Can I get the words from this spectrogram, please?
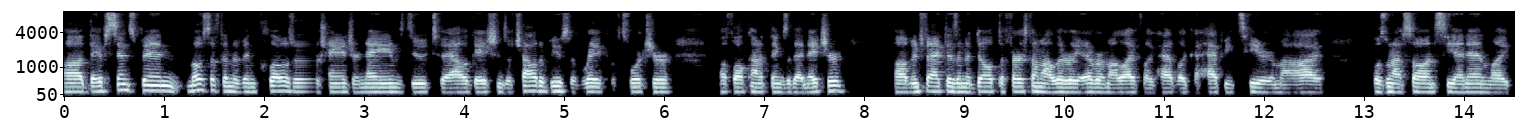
Uh, they've since been, most of them have been closed or changed their names due to allegations of child abuse, of rape, of torture, of all kind of things of that nature. Um, in fact, as an adult, the first time I literally ever in my life like had like a happy tear in my eye was when I saw on CNN like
